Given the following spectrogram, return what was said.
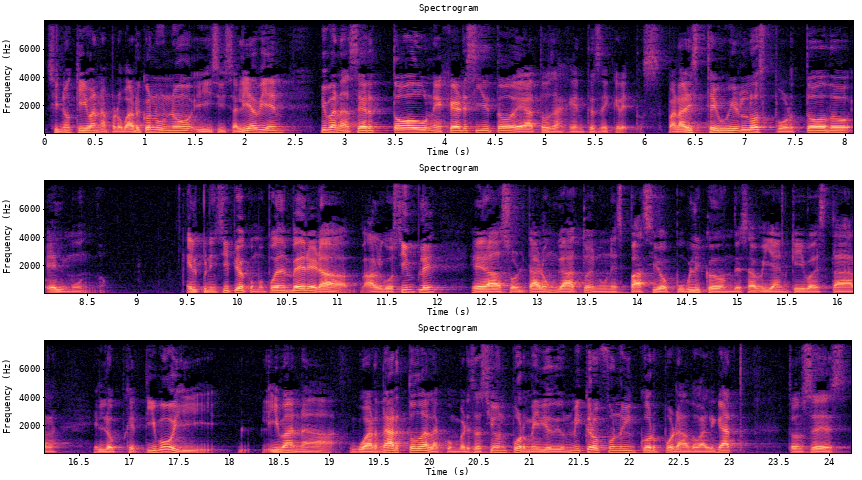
sino que iban a probar con uno y si salía bien, iban a hacer todo un ejército de gatos agentes secretos para distribuirlos por todo el mundo. El principio, como pueden ver, era algo simple, era soltar un gato en un espacio público donde sabían que iba a estar el objetivo y iban a guardar toda la conversación por medio de un micrófono incorporado al gato. Entonces,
